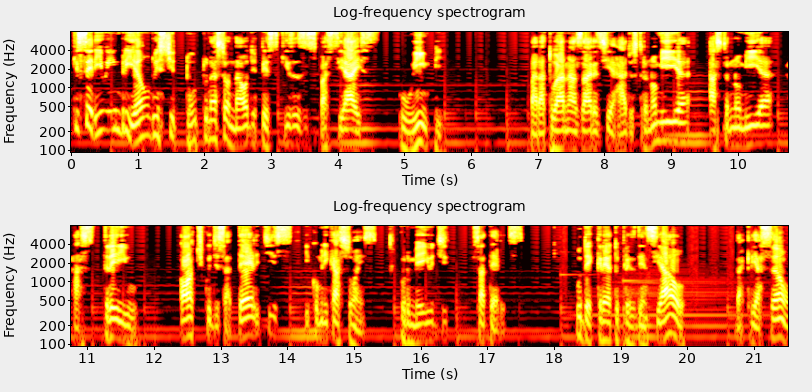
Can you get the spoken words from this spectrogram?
que seria o embrião do Instituto Nacional de Pesquisas Espaciais, o INPE, para atuar nas áreas de radioastronomia, astronomia, rastreio óptico de satélites e comunicações por meio de satélites. O decreto presidencial da criação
